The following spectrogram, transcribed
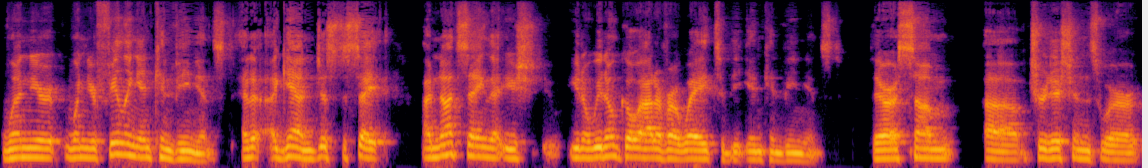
when you're when you're feeling inconvenienced and uh, again just to say i'm not saying that you sh- you know we don't go out of our way to be inconvenienced there are some uh, traditions where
